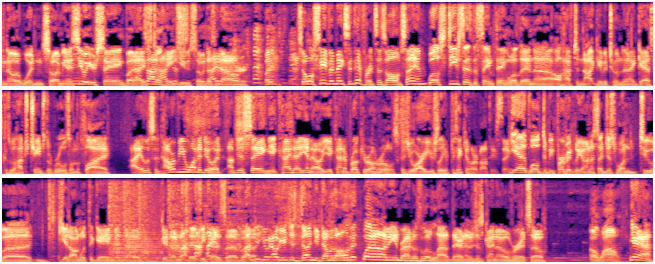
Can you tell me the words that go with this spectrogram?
wouldn't. no, it wouldn't. So, I mean, I see what you're saying, but That's- I still I'm hate just- you, so it doesn't matter. But so we'll see if it makes a difference. That's all I'm saying. Well, Steve says the same thing. Well, then uh, I'll have to not give it to him, then I guess, because we'll have to change the rules on the fly. I listen. However you want to do it, I'm just saying you kind of, you know, you kind of broke your own rules because you are usually particular about these things. Yeah, well, to be perfectly honest, I just wanted to uh, get on with the game and uh, get done with it because of. Uh, you- oh, you're just done. You're done with all of it. well, I mean, Brad was a little out there, and I was just kind of over it. So, Oh wow. yeah.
